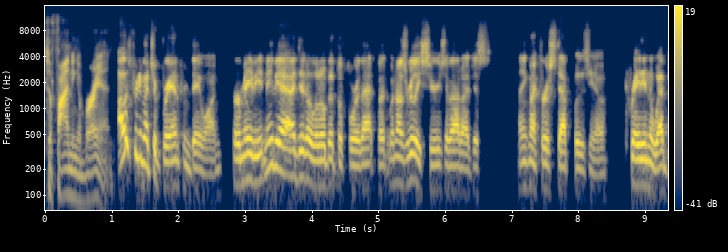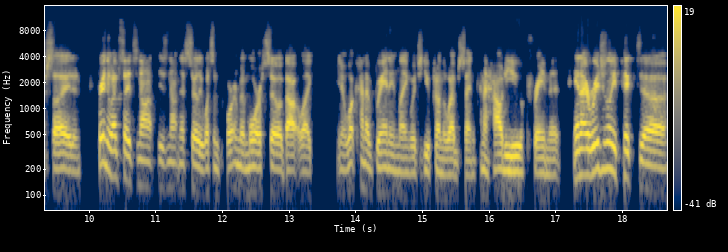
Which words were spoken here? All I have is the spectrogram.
to finding a brand? I was pretty much a brand from day one, or maybe maybe I did a little bit before that, but when I was really serious about it, I just I think my first step was, you know, creating the website and creating the website is not is not necessarily what's important, but more so about like, you know, what kind of branding language do you put on the website and kind of how do you frame it? And I originally picked uh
